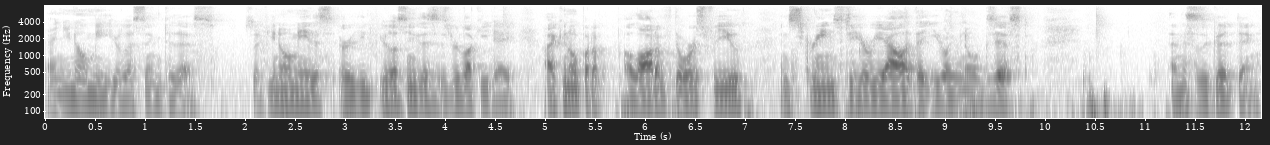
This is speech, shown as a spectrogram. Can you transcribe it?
And you know me, you're listening to this. So if you know me, this or you, are listening to this is your lucky day. I can open up a lot of doors for you and screens to your reality that you don't even know exist. And this is a good thing.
